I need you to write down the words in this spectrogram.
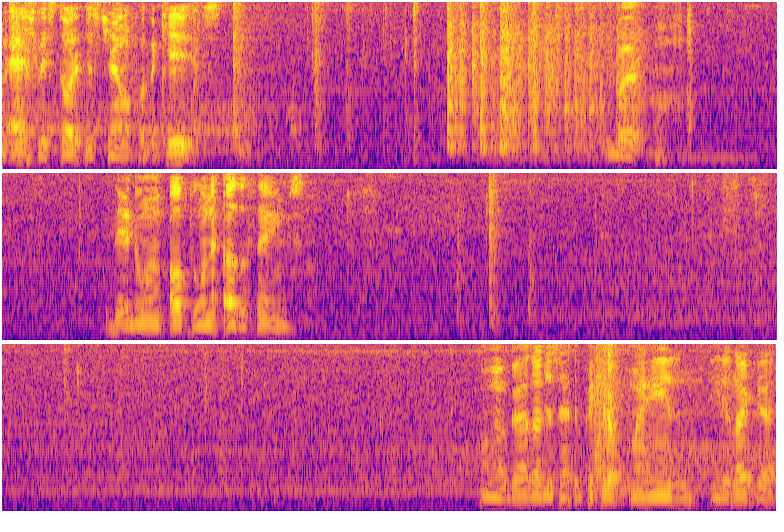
I actually started this channel for the kids. But they're doing off doing the other things. I don't know guys, I just had to pick it up with my hands and eat it like that.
